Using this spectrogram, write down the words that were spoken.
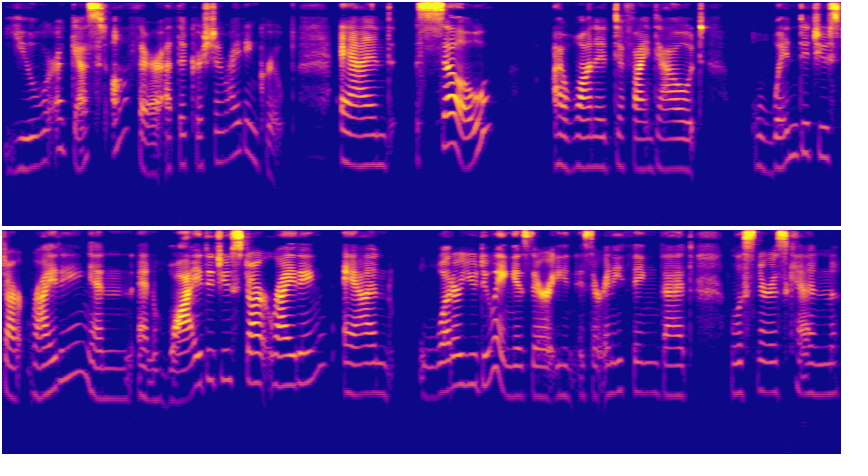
you were a guest author at the Christian Writing Group. And so I wanted to find out when did you start writing and, and why did you start writing? And what are you doing? Is there, is there anything that listeners can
